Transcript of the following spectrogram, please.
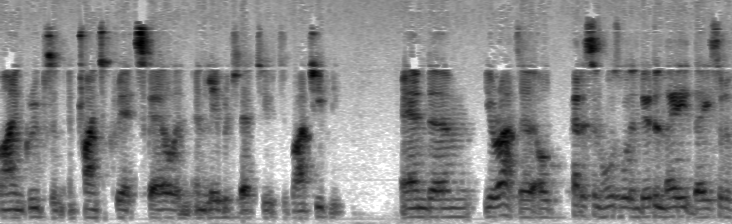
buying groups and, and trying to create scale and, and, leverage that to, to buy cheaply. And um, you're right, uh, old Pattison, Horswell, and Durden, they they sort of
